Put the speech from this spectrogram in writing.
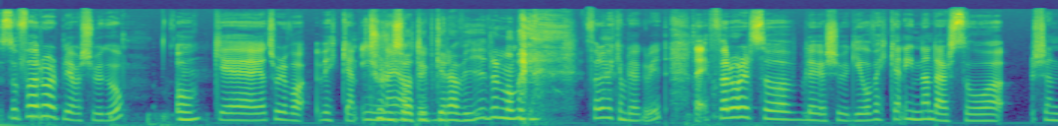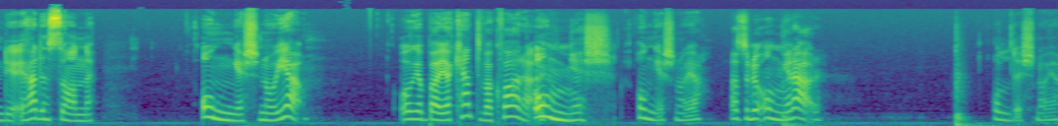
Så förra året blev jag 20 och eh, jag tror det var veckan innan trodde du sa jag typ blev... gravid eller någonting. Förra veckan blev jag gravid. Nej, förra året så blev jag 20 och veckan innan där så kände jag... Jag hade en sån ångersnoja. Och jag bara, jag kan inte vara kvar här. Ångers. Ångersnoja. Alltså du ångrar? Åldersnoja.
